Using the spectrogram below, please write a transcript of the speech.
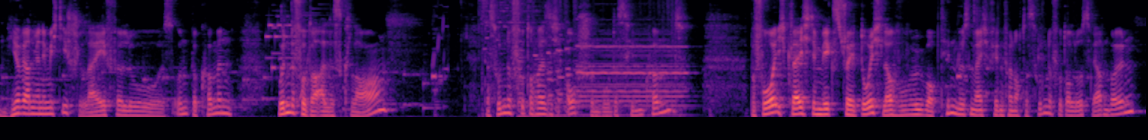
Und hier werden wir nämlich die Schleife los und bekommen Hundefutter, alles klar. Das Hundefutter weiß ich auch schon, wo das hinkommt. Bevor ich gleich den Weg straight durchlaufe, wo wir überhaupt hin müssen, werde ich auf jeden Fall noch das Hundefutter loswerden wollen.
